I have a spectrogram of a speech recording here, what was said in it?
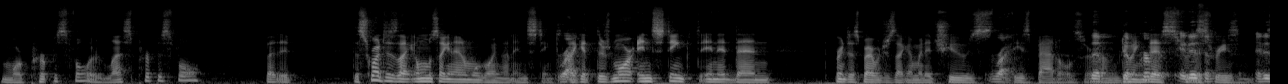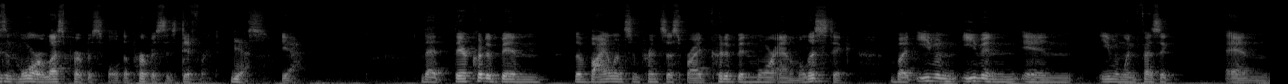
more purposeful or less purposeful, but it the scrunt is like almost like an animal going on instinct. Right. Like it, there's more instinct in it than Princess Bride, which is like I'm going to choose Right. these battles or The- I'm doing purpo- this for this reason. It isn't more or less purposeful. The purpose is different. Yes. Yeah. That there could have been the violence in Princess Bride could have been more animalistic, but even even in even when Fezzik and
